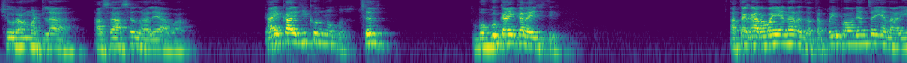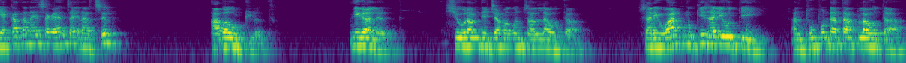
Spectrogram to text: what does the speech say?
शिवराम म्हटला असं असं झालंय आबा. काय काळजी करू नकोस. चल. बघू काय करायचं ते. आता गारवा येणारच. आता पै पाहुण्यांचा येणार. एकाचा नाही सगळ्यांचा येणार. चल. आबा उठलत. निघालत. शिवराम त्याच्या मागून चालला होता. सारी वाट मुकी झाली होती. आणि फुफुटात तापला होता.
